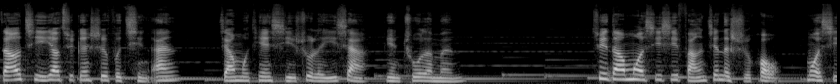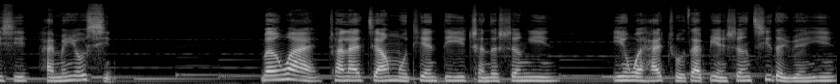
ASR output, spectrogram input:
早起要去跟师傅请安，江慕天洗漱了一下，便出了门。去到莫西西房间的时候，莫西西还没有醒。门外传来江慕天低沉的声音，因为还处在变声期的原因，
